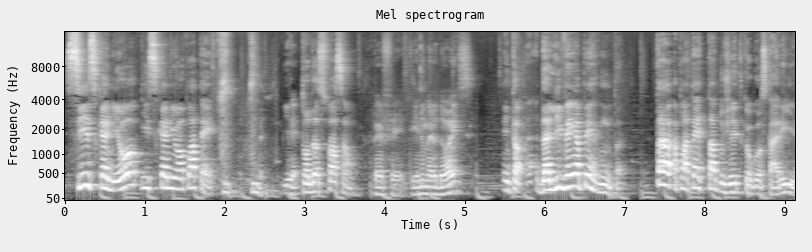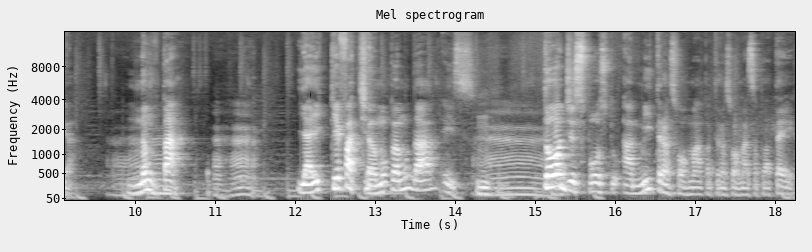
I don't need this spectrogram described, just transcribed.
se escaneou e escaneou a plateia. E toda a situação. Perfeito. E número dois? Então, dali vem a pergunta. Tá, a plateia tá do jeito que eu gostaria? Não tá? Aham. E aí, que fatiamo pra mudar isso? Ah. Tô disposto a me transformar pra transformar essa plateia?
